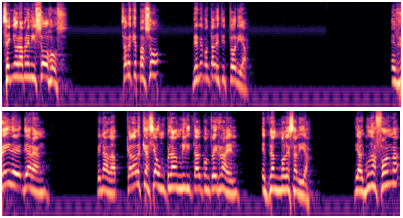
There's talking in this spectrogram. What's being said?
Señor, abre mis ojos. ¿Sabe qué pasó? Déjeme contarle esta historia. El rey de, Arán, nada, cada vez que hacía un plan militar contra Israel, el plan no le salía. De alguna forma,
